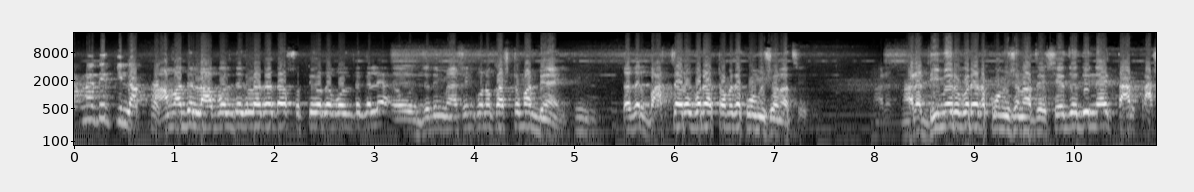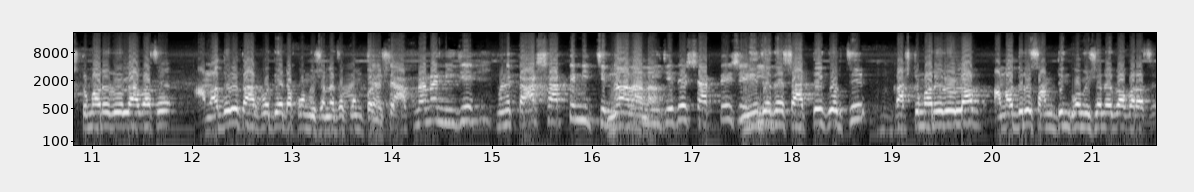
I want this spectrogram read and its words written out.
আপনাদের কি লাভ থাকে? আমাদের লাভ বলতে গেলে দাদা সত্যি কথা বলতে গেলে যদি মেশিন কোনো কাস্টমার নেয় তাদের বাচ্চার উপরে একটা আমাদের কমিশন আছে। আর ডিমের উপরে একটা কমিশন আছে। সে যদি নেয় তার কাস্টমারেরও লাভ আছে আমাদেরও তার প্রতি একটা কমিশন আছে কোম্পানি কোম্পানির আচ্ছা, আপনারা নিজে মানে তার স্বার্থে নিচ্ছেন না, না। নিজেদের স্বার্থে নিজেদের স্বার্থেই করছি কাস্টমারেরও লাভ আমাদেরও সামথিং কমিশনের ব্যাপার আছে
